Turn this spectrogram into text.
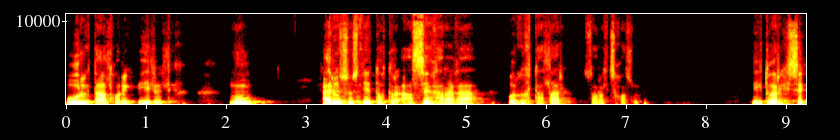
үүрэг даалгаврыг биелүүлэх. Мөн ариун сүнсний дотор алсын хараагаа өргөх талаар суралцах болно. Нэгдүгээр хэсэг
